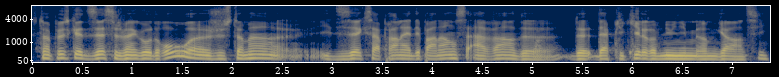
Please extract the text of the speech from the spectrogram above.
C'est un peu ce que disait Sylvain Gaudreau. Euh, justement, il disait que ça prend l'indépendance avant d'appliquer le revenu minimum garanti.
